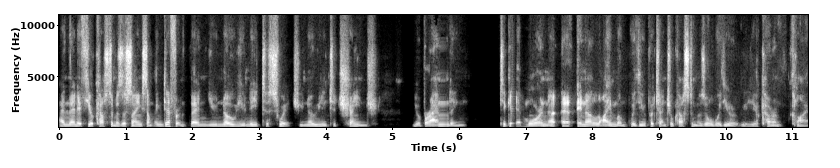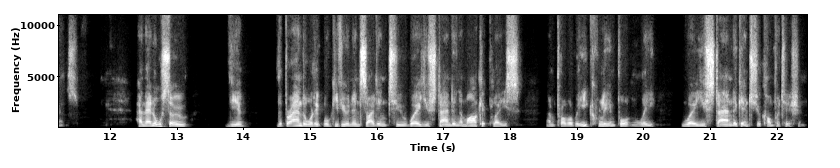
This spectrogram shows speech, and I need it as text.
and then if your customers are saying something different, then you know you need to switch. You know you need to change your branding to get more in, a, in alignment with your potential customers or with your, your current clients. And then also the, the brand audit will give you an insight into where you stand in the marketplace and probably equally importantly, where you stand against your competition.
